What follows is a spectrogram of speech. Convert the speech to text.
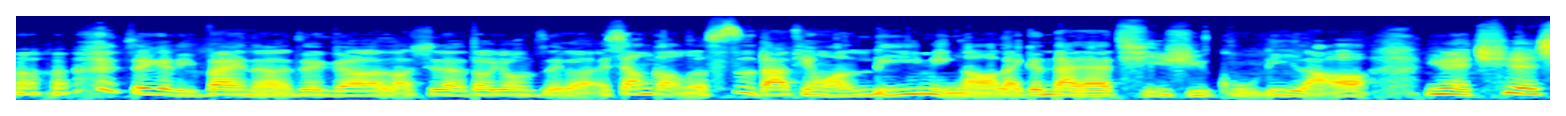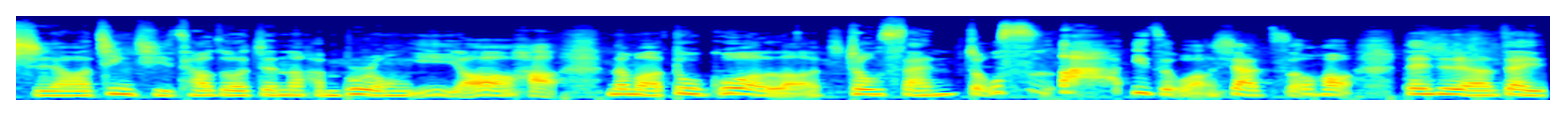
这个礼拜呢，这个老师呢都用这个香港的四大天王黎明哦，来跟大家期许鼓励了哦，因为确实哦，近期操作真的很不容易哦。好，那么度过了周三、周四啊，一直往下走哈，但是呢，在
